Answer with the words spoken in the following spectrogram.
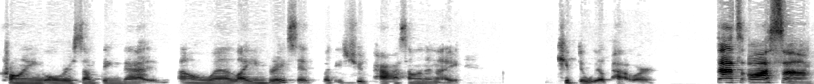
crying over something that oh well i embrace it but it should pass on and i keep the willpower that's awesome.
